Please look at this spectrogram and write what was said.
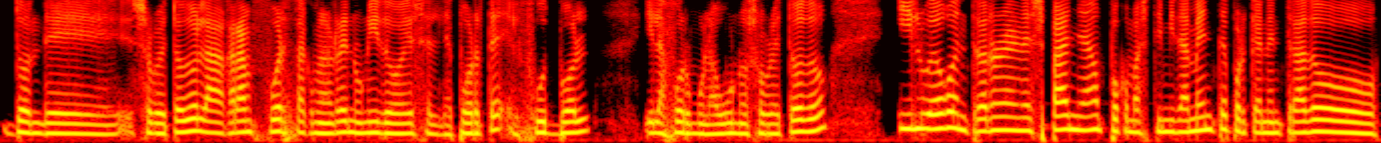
donde sobre todo la gran fuerza como en el Reino Unido es el deporte, el fútbol y la Fórmula 1 sobre todo. Y luego entraron en España un poco más tímidamente porque han entrado,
